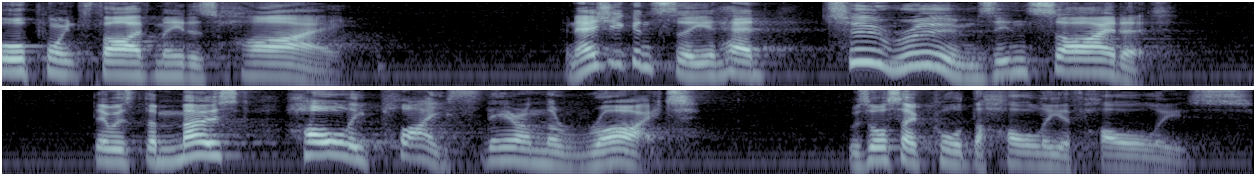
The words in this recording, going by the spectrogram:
4.5 metres high. And as you can see, it had two rooms inside it. There was the most holy place there on the right. It was also called the Holy of Holies.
